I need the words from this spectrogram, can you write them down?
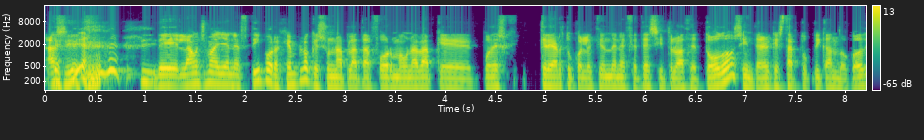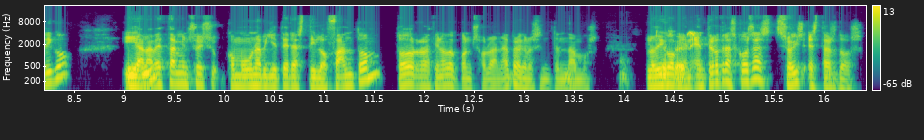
¿Ah, sí? De Launch My NFT, por ejemplo, que es una plataforma, una app que puedes crear tu colección de NFTs y te lo hace todo, sin tener que estar tú picando código. Y a la vez también sois como una billetera estilo Phantom, todo relacionado con Solana, ¿eh? para que nos entendamos. Lo digo bien. Entre otras cosas, sois estas dos.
